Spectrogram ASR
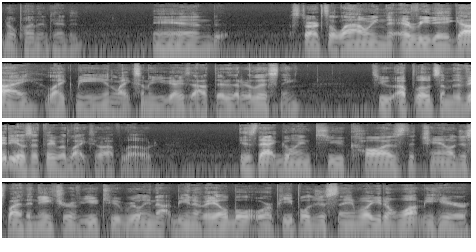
no pun intended, and starts allowing the everyday guy like me and like some of you guys out there that are listening to upload some of the videos that they would like to upload. Is that going to cause the channel, just by the nature of YouTube really not being available, or people just saying, well, you don't want me here?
